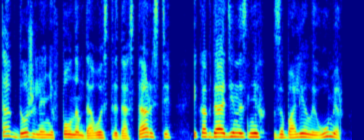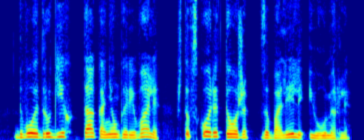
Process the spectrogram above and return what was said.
Так дожили они в полном довольстве до старости, и когда один из них заболел и умер, двое других так о нем горевали, что вскоре тоже заболели и умерли.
